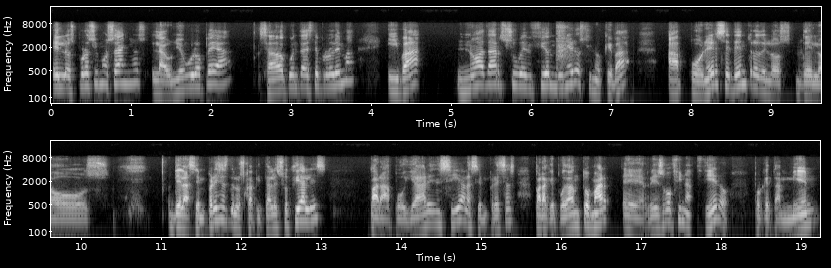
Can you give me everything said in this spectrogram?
en los próximos años la Unión Europea se ha dado cuenta de este problema y va no a dar subvención dinero, sino que va a ponerse dentro de los de los de las empresas, de los capitales sociales, para apoyar en sí a las empresas para que puedan tomar eh, riesgo financiero. Porque también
